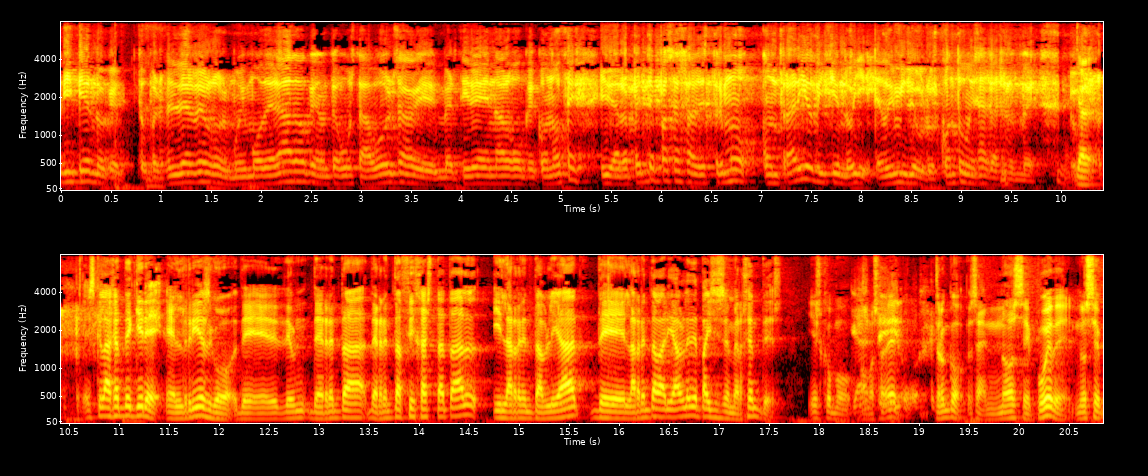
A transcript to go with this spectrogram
diciendo que tu perfil de riesgo es muy moderado, que no te gusta la bolsa, que invertir en algo que conoces, y de repente pasas al extremo contrario diciendo, oye, te doy mil euros, ¿cuánto me sacas en un mes? es que la gente quiere el riesgo de, de, renta, de renta fija estatal y la rentabilidad de la renta variable de países emergentes. Y es como, vamos a ver, tronco, o sea, no se puede. No se,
